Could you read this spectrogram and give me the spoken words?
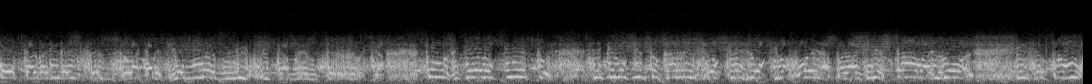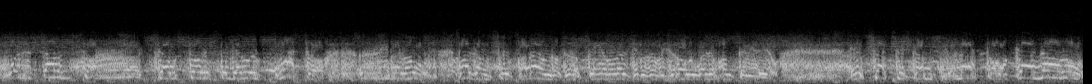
al venir el centro, la cabeció magníficamente Rocha. Todos se quedaron quietos. Se quedó quieto Carrizo, creyó que iba afuera, pero allí estaba el gol. Y se produjo el tanto Rocha, autor Peñarol 4, River 2. Vayan preparándose los peñarolenses y los aficionados de Montevideo. Es este campeonato ganado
